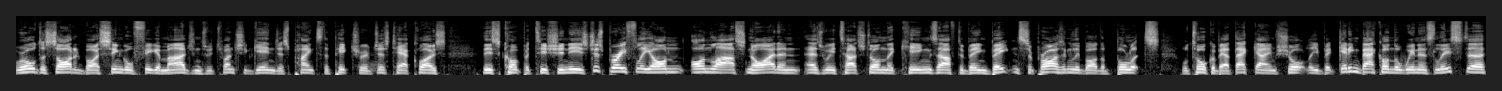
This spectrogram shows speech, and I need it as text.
were all decided by single figure margins, which once again just paints the picture of just how close this competition is. Just briefly on, on last night, and as we touched on, the Kings, after being beaten surprisingly by the Bullets, we'll talk about that game shortly, but getting back on the winners list, uh,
